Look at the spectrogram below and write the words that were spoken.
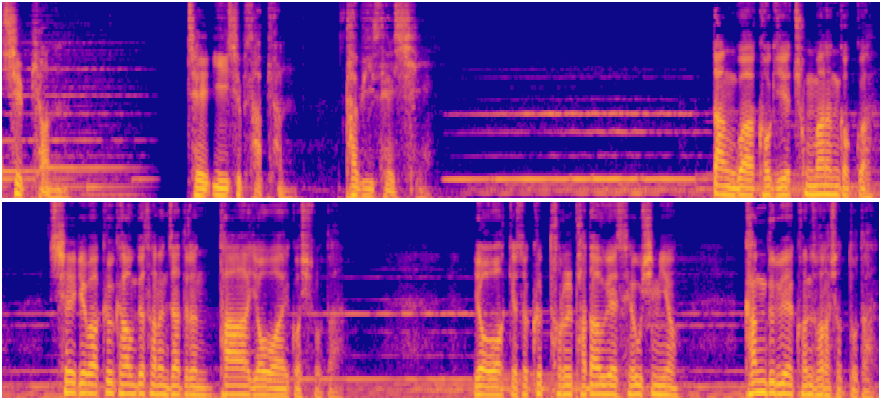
시편 제 24편 다윗의 시 땅과 거기에 충만한 것과 세계와 그 가운데 사는 자들은 다 여호와의 것이로다. 여호와께서 그 터를 바다 위에 세우시며 강들 위에 건설하셨도다.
